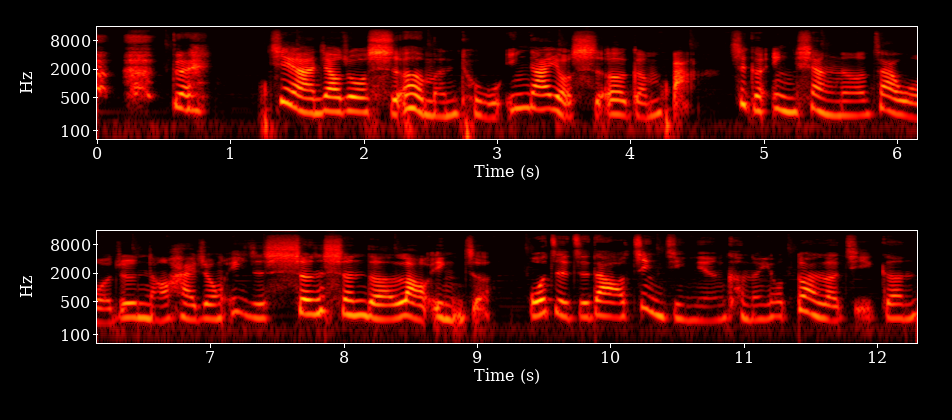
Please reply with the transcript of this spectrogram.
对。既然叫做十二门徒，应该有十二根吧？这个印象呢，在我就是脑海中一直深深的烙印着。我只知道近几年可能有断了几根，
